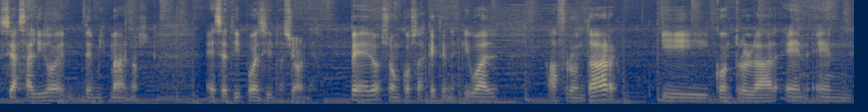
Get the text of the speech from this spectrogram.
se ha salido de, mis manos ese tipo de situaciones. Pero son cosas que tienes que igual afrontar y controlar en, en,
